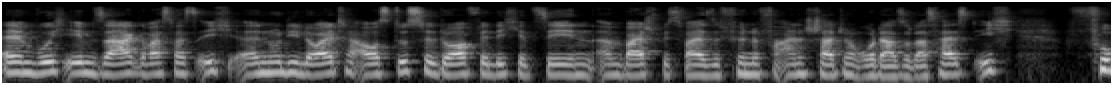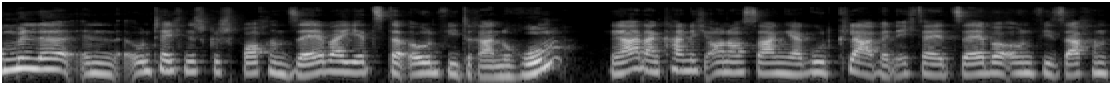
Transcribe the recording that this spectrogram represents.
ähm, wo ich eben sage, was weiß ich, äh, nur die Leute aus Düsseldorf will ich jetzt sehen, ähm, beispielsweise für eine Veranstaltung oder so. Das heißt, ich fummele in untechnisch gesprochen selber jetzt da irgendwie dran rum ja, dann kann ich auch noch sagen, ja gut, klar, wenn ich da jetzt selber irgendwie Sachen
